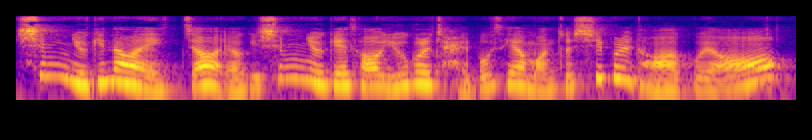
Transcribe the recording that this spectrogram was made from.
16이 나와 있죠. 여기 16에서 6을 잘 보세요. 먼저 10을 더하고요.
